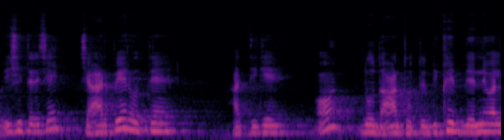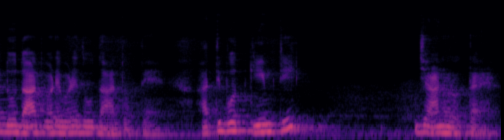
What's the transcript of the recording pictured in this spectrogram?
और इसी तरह से चार पैर होते हैं, हाथी के, और दो दांत होते हैं। दिखाई देने वाले दो दांत बड़े बड़े दो दांत होते हैं। हाथी बहुत कीमती जानवर होता है।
